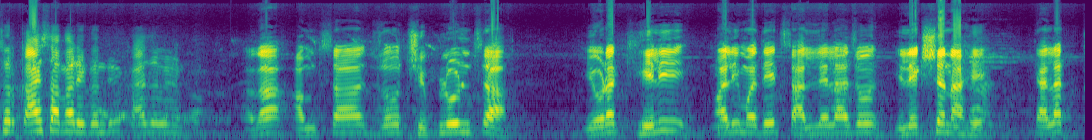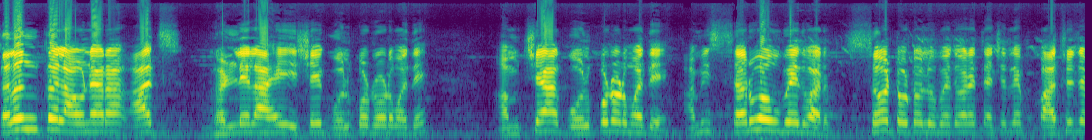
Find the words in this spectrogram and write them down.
सर काय सांगाल एकंदरीत? काय झालं नेमकं? बघा आमचा जो चिपळूणचा एवढा खेली मालीमध्ये चाललेला जो इलेक्शन आहे त्याला कलंक लावणारा आज घडलेला आहे विषय गोलकोट रोडमध्ये. आमच्या गोलकोट रोडमध्ये आम्ही सर्व उमेदवार स टोटल उमेदवार आहे त्याच्यातले पाचोचे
